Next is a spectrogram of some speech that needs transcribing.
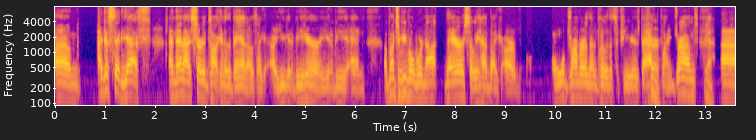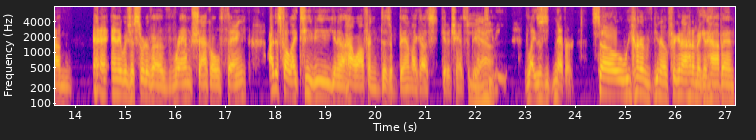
um, I just said yes. And then I started talking to the band. I was like, "Are you going to be here? Are you going to be?" And a bunch of people were not there, so we had like our old drummer that had played with us a few years back Sure. playing drums. Yeah. Um, and, and it was just sort of a ramshackle thing. I just felt like TV. You know, how often does a band like us get a chance to be Yeah. on TV? Like never. So we kind of you know figured out how to make it happen.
